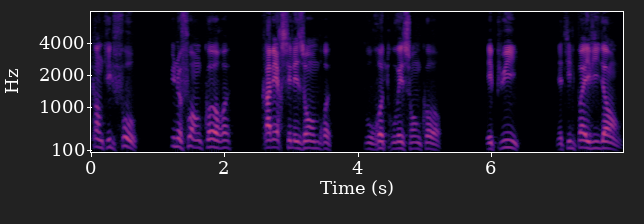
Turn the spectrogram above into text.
quand il faut, une fois encore, traverser les ombres pour retrouver son corps. Et puis, n'est-il pas évident,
